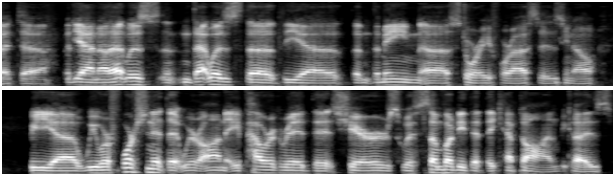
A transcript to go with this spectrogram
but uh but yeah no that was that was the the uh the, the main uh story for us is you know we uh we were fortunate that we're on a power grid that shares with somebody that they kept on because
